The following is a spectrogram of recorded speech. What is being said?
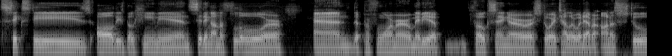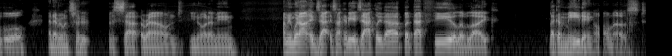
60s, all these bohemians sitting on the floor and the performer, maybe a folk singer or a storyteller or whatever, on a stool, and everyone sort of sat around. You know what I mean? I mean, we're not exact. It's not going to be exactly that, but that feel of like, like a meeting almost.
